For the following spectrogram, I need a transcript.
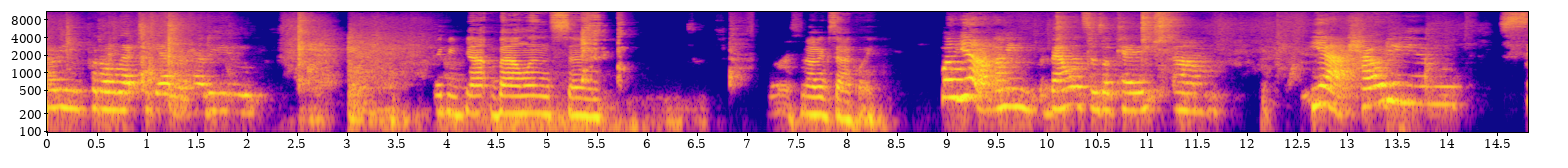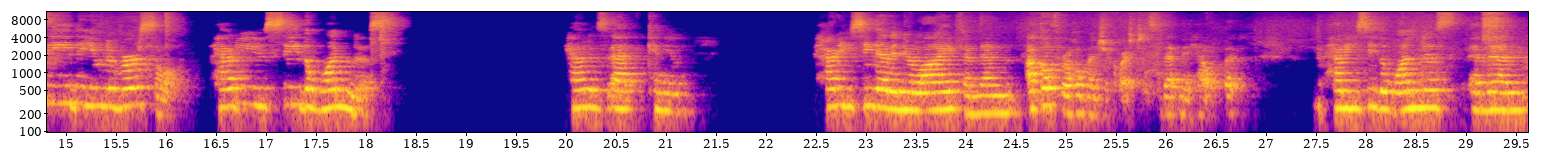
how do you put all that together? How do you, Maybe ba- balance and, not exactly. Well, yeah, I mean, balance is okay. Um, yeah, how do you see the universal? How do you see the oneness? How does that, can you, how do you see that in your life? And then I'll go through a whole bunch of questions, so that may help, but how do you see the oneness? And then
